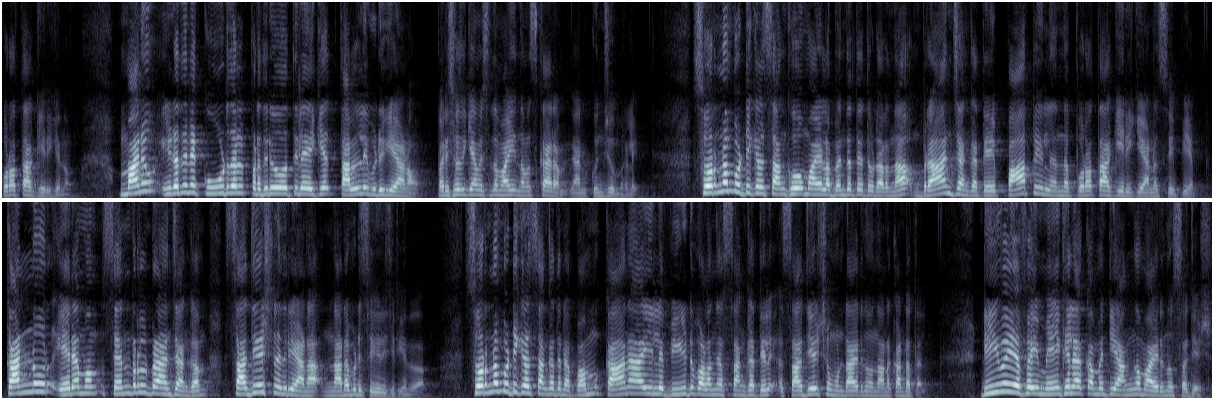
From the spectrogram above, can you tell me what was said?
പുറത്താക്കിയിരിക്കുന്നു. മനു ഇടതിനെ കൂടുതൽ പ്രതിരോധത്തിലേക്ക് തള്ളിവിടുകയാണോ? പരിശോധിക്കാൻ വിശദമായി നമസ്കാരം. ഞാൻ കുഞ്ചു മുരളി. സ്വർണം പൊട്ടിക്കൽ സംഘവുമായുള്ള ബന്ധത്തെ തുടർന്ന് ബ്രാഞ്ച് അംഗത്തെ പാർട്ടിയിൽ നിന്ന് പുറത്താക്കിയിരിക്കുകയാണ് C P M Kannur Eramam central branch അംഗം സജേഷിനെതിരെയാണ് നടപടി സ്വീകരിച്ചിരിക്കുന്നത്. സ്വർണം പൊട്ടിക്കൽ സംഘത്തിനൊപ്പം കാനായിലെ വീട് വളഞ്ഞ സംഘത്തിൽ സജേഷും ഉണ്ടായിരുന്നു എന്നാണ് കണ്ടെത്തൽ. ഡിവൈഎഫ്ഐ മേഖലാ കമ്മിറ്റി അംഗമായിരുന്നു സജേഷ്.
